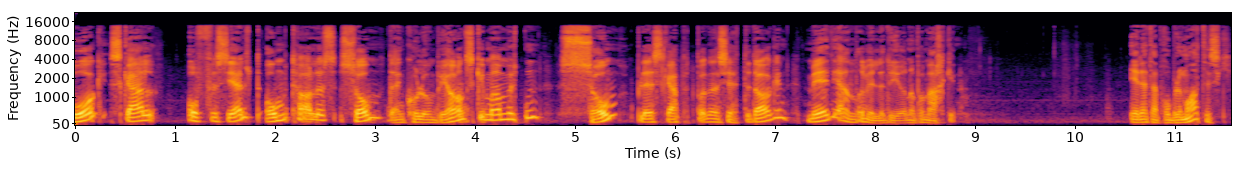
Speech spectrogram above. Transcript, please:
Og skal offisielt omtales som den colombianske mammuten som ble skapt på den sjette dagen med de andre ville dyrene på marken. Er dette problematisk?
